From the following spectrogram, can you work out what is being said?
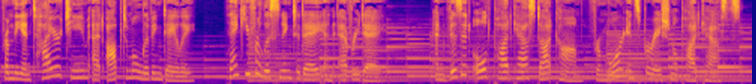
From the entire team at Optimal Living Daily, thank you for listening today and every day. And visit oldpodcast.com for more inspirational podcasts.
